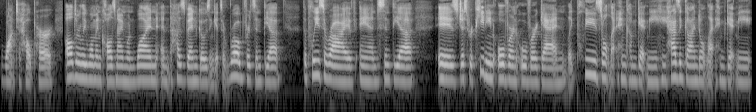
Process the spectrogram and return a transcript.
want to help her. Elderly woman calls 911 and the husband goes and gets a robe for Cynthia. The police arrive and Cynthia is just repeating over and over again like please don't let him come get me. He has a gun, don't let him get me.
